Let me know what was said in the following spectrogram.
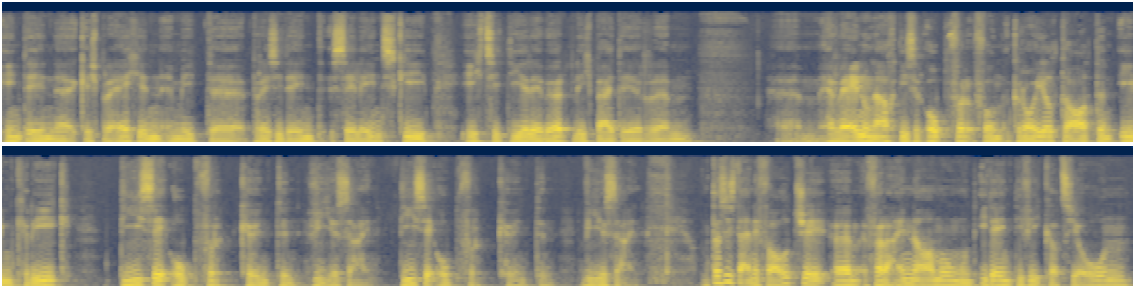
in den äh, Gesprächen mit äh, Präsident Zelensky, ich zitiere wörtlich bei der ähm, ähm, Erwähnung auch dieser Opfer von Gräueltaten im Krieg, diese Opfer könnten wir sein. Diese Opfer könnten wir sein. Und das ist eine falsche ähm, Vereinnahmung und Identifikation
